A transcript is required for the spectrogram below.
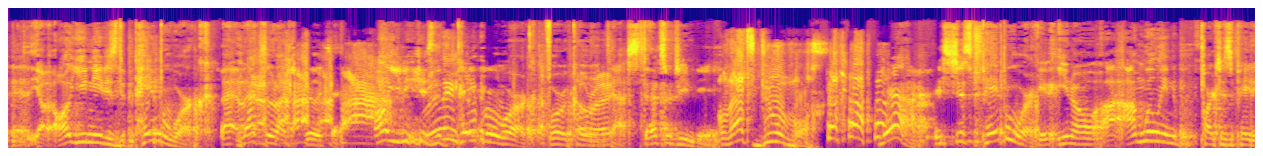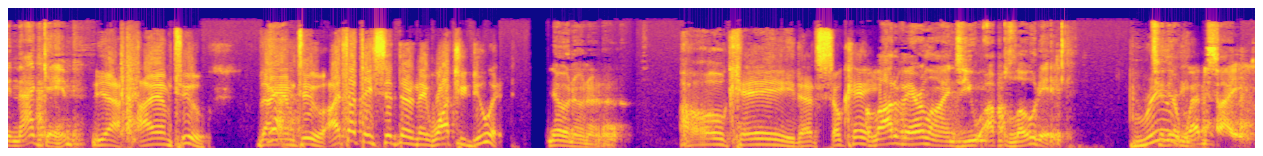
that. yeah, All you need is the paperwork. That, that's what I really said. All you need is Really? the paperwork for a COVID right. test. That's what you need. Well, that's doable. yeah, it's just paperwork. It- you know, I, I'm willing to participate in that game. Yeah, I am too. I am too. I thought they sit there and they watch you do it. No, no, no, no. Okay, that's okay. A lot of airlines, you upload it to their website.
